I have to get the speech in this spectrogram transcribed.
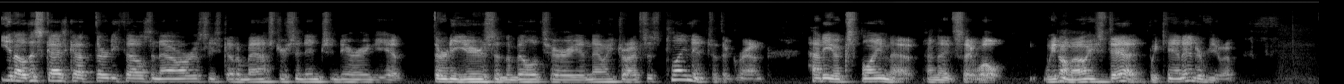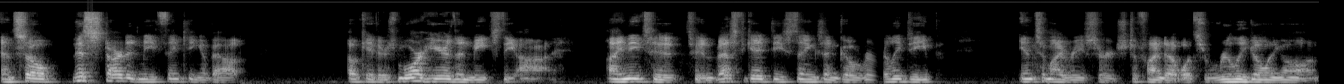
you know, this guy's got 30,000 hours. He's got a master's in engineering. He had 30 years in the military and now he drives his plane into the ground. How do you explain that? And they'd say, well, we don't know. He's dead. We can't interview him. And so this started me thinking about okay, there's more here than meets the eye. I need to, to investigate these things and go really deep into my research to find out what's really going on.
